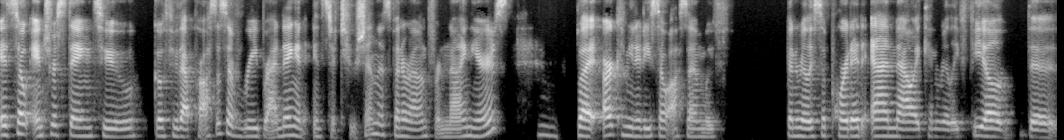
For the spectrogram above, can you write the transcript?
it's so interesting to go through that process of rebranding an institution that's been around for 9 years. Mm. But our community is so awesome. We've been really supported and now I can really feel the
